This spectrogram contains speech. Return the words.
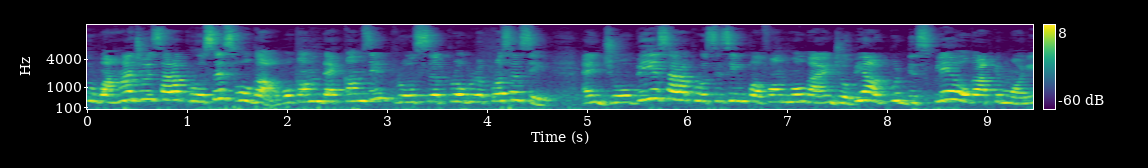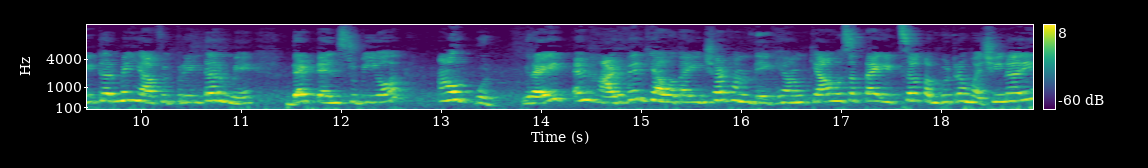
तो वहाँ जो सारा प्रोसेस होगा वो come that comes in processing and जो भी ये सारा प्रोसेसिंग परफॉर्म होगा एंड जो भी आउटपुट डिस्प्ले होगा आपके मॉनिटर में या फिर प्रिंटर में that tends to be your output right and hardware क्या होता है? इन शॉर्ट हम देखें, हम क्या हो सकता है? इट्स अ कंप्यूटर मशीनरी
